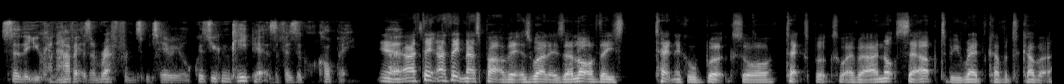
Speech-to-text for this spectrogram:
so that you can have it as a reference material because you can keep it as a physical copy. Yeah, Um, I think I think that's part of it as well. Is a lot of these technical books or textbooks, whatever, are not set up to be read cover to cover.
